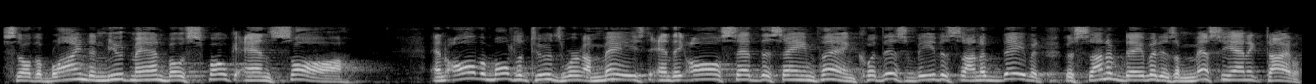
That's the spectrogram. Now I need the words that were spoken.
So the blind and mute man both spoke and saw. And all the multitudes were amazed, and they all said the same thing. Could this be the Son of David? The Son of David is a messianic title.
